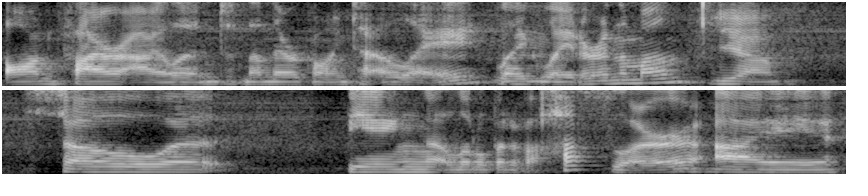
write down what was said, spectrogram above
on Fire Island and then they were going to LA like later in the month. yeah. So, uh, being a little bit of a hustler, I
